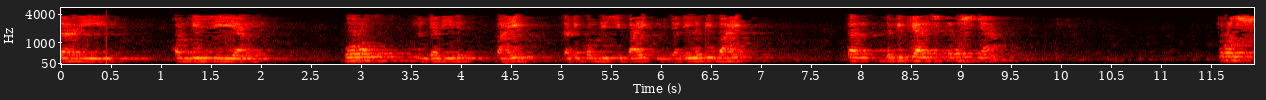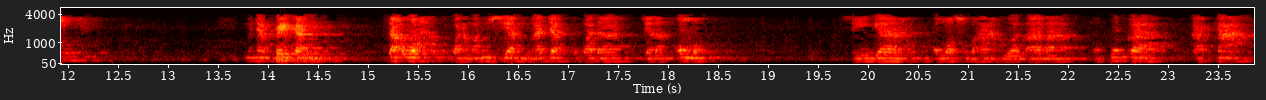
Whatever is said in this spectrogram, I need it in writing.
dari kondisi yang buruk menjadi baik, dari kondisi baik menjadi lebih baik, dan demikian seterusnya. Terus menyampaikan dakwah kepada manusia, mengajak kepada jalan Allah. Sehingga Allah Subhanahu wa taala membuka karena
